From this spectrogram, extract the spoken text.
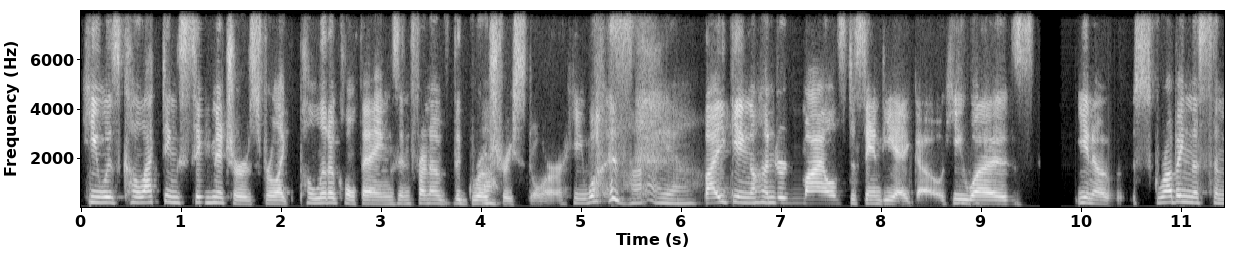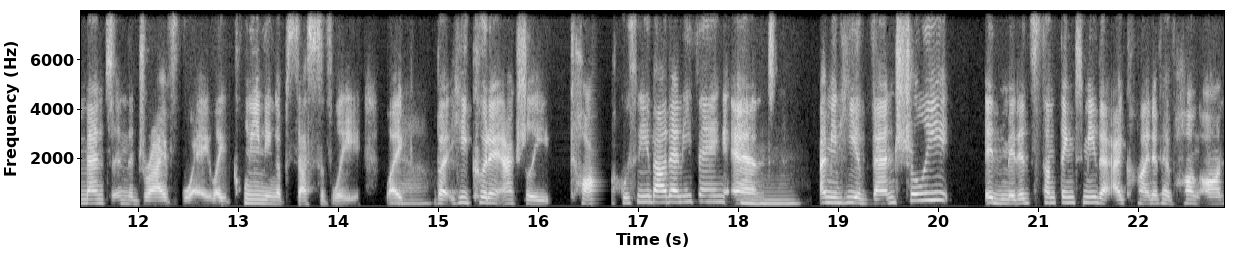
he was collecting signatures for like political things in front of the grocery oh. store. He was uh-huh. yeah. biking 100 miles to San Diego. He mm-hmm. was you know scrubbing the cement in the driveway like cleaning obsessively like yeah. but he couldn't actually talk with me about anything and mm-hmm. i mean he eventually admitted something to me that I kind of have hung on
